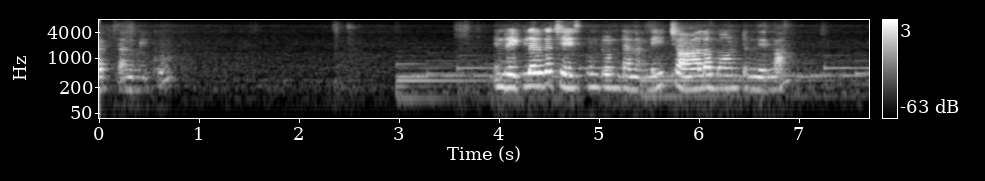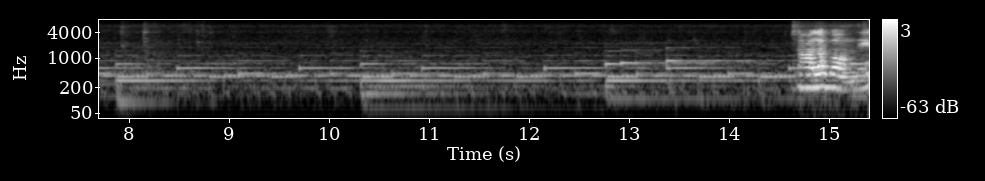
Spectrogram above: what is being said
చెప్తాను మీకు. నేను రెగ్యులర్గా చేసుకుంటూ ఉంటానండి. చాలా బాగుంటుంది ఇలా. చాలా బాగుంది.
